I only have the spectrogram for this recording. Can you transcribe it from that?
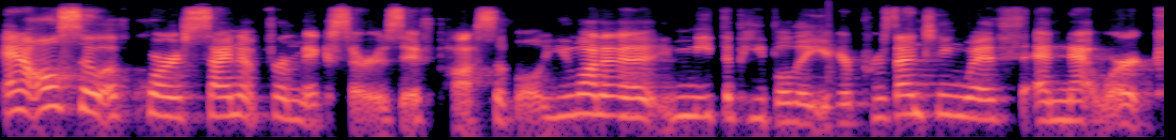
And also, of course, sign up for mixers if possible. You want to meet the people that you're presenting with and network.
